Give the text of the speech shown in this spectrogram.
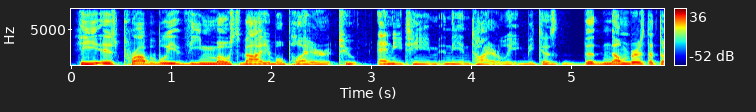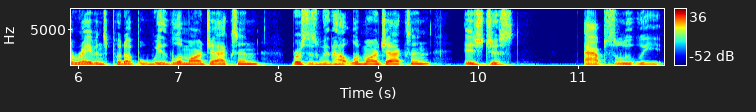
he is probably the most valuable player to any team in the entire league because the numbers that the Ravens put up with Lamar Jackson versus without Lamar Jackson is just absolutely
